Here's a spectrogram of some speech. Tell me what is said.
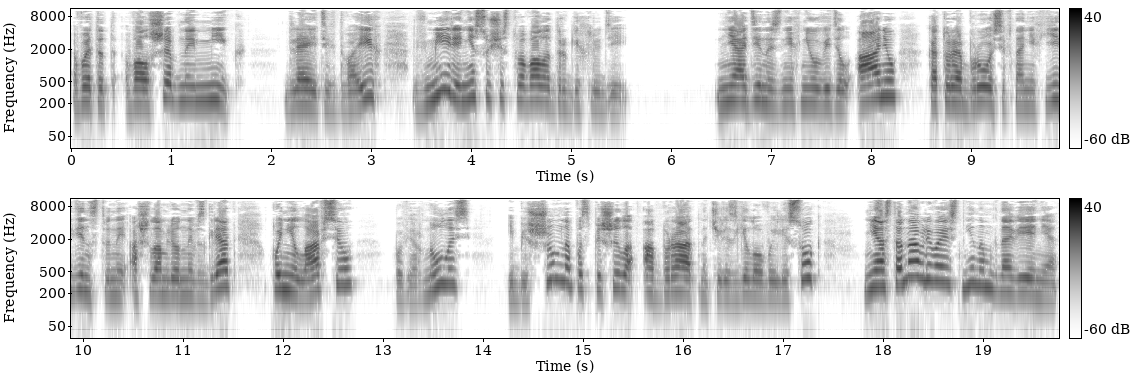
В этот волшебный миг для этих двоих в мире не существовало других людей. Ни один из них не увидел Аню, которая, бросив на них единственный ошеломленный взгляд, поняла все, повернулась и бесшумно поспешила обратно через еловый лесок, не останавливаясь ни на мгновение,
